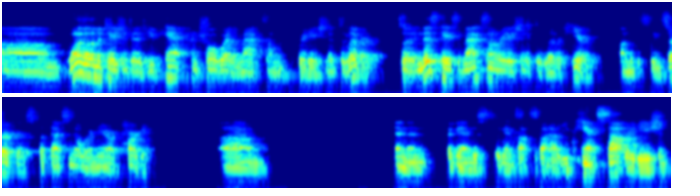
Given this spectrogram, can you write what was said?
um, one of the limitations is you can't control where the maximum radiation is delivered. So in this case, the maximum radiation is delivered here under the skin surface, but that's nowhere near our target. Um, and then again, this again talks about how you can't stop radiation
